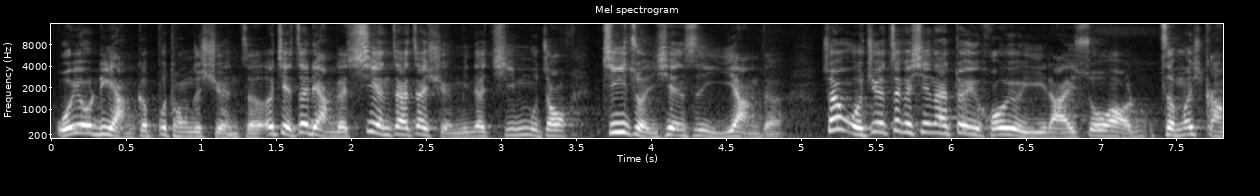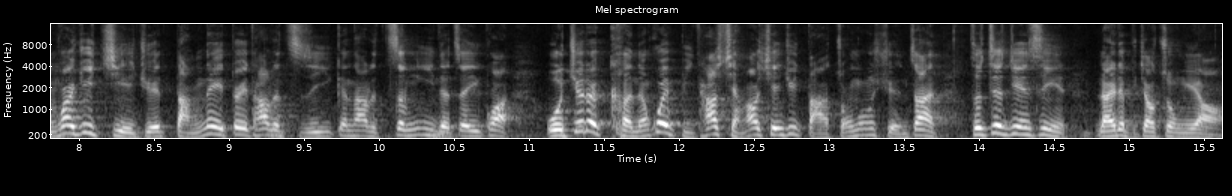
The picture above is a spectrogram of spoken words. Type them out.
我有两个不同的选择，而且这两个现在在选民的心目中基准线是一样的。所以我觉得这个现在对于侯友宜来说哦，怎么赶快去解决党内对他的质疑跟他的争议的这一块，我觉得可能会比他想要先去打总统选战这这件事情来得比较重要。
